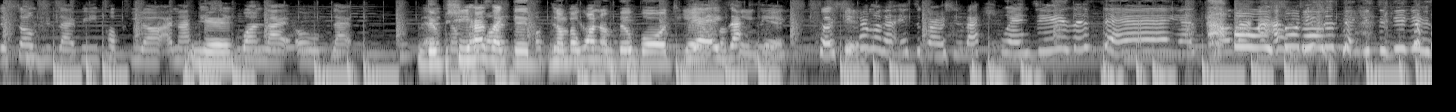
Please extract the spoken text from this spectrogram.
the songs is like really popular, and I think yeah. she won like oh like the, uh, she has like the number one on Billboard. Yeah, yeah exactly. Yeah. So she yeah. came on her Instagram and she was like, "When Jesus said yes." Oh, like, I saw that. Jesus you to do this.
